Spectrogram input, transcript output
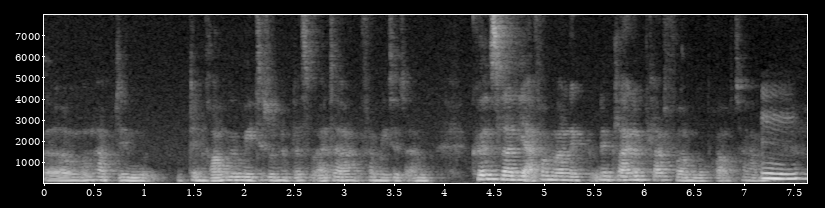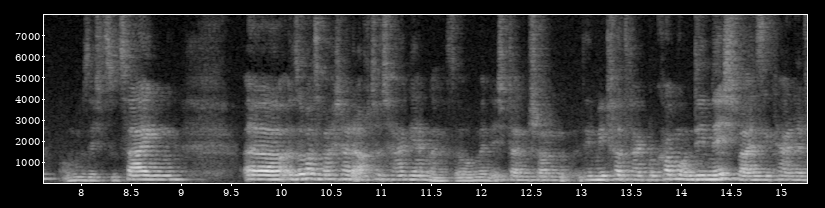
ähm, und habe den, den Raum gemietet und habe das weiter vermietet an Künstler, die einfach mal eine, eine kleine Plattform gebraucht haben, mhm. um sich zu zeigen. Äh, und sowas mache ich halt auch total gerne. So, wenn ich dann schon den Mietvertrag bekomme und die nicht, weil sie keine,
